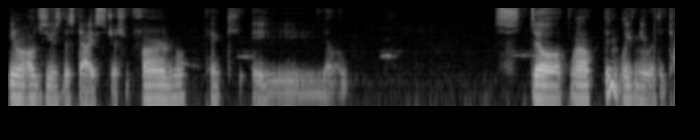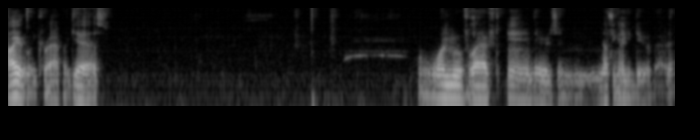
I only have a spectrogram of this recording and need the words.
You know, I'll just use this dice just for fun. We'll pick a yellow. Still, well, didn't leave me with entirely crap, I guess. One move left, and there's nothing I can do about it.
